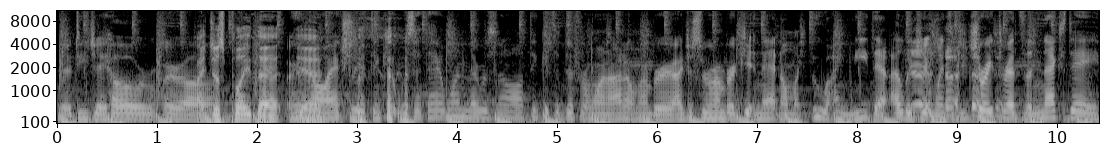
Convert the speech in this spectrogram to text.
the DJ Ho or, or uh, I just played that. Or yeah. no, actually, I think it was it that one. There was no, I think it's a different one. I don't remember. I just remember getting that, and I'm like, ooh, I need that. I legit went to Detroit Threads the next day,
